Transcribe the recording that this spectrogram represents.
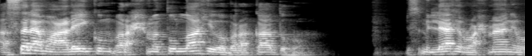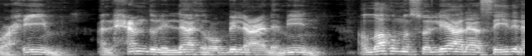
അസ്സലാമു അലൈക്കും വറഹ്മത്തുള്ളാഹി വബറകാതുഹു. ബിസ്മില്ലാഹിർ റഹ്മാനിർ റഹീം അൽഹംദുലില്ലാഹി റബ്ബിൽ ആലമീൻ. അല്ലാഹുമ്മ സല്ലി അലാ സയ്യിദിന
